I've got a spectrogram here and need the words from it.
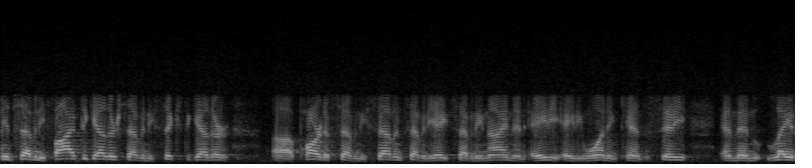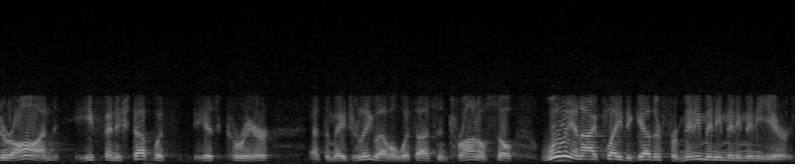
in 75 together, 76 together, uh, part of 77, 78, 79, and 80, 81 in Kansas City. And then later on, he finished up with his career at the major league level with us in Toronto. So Willie and I played together for many, many, many, many years.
